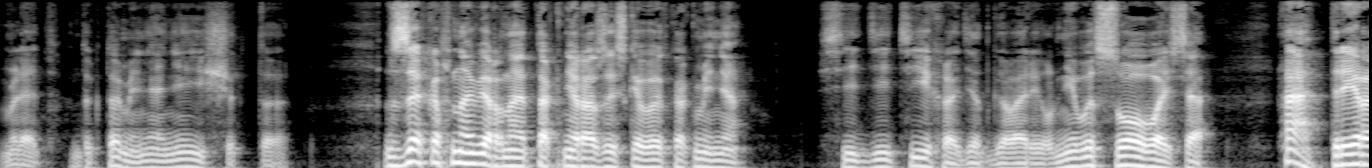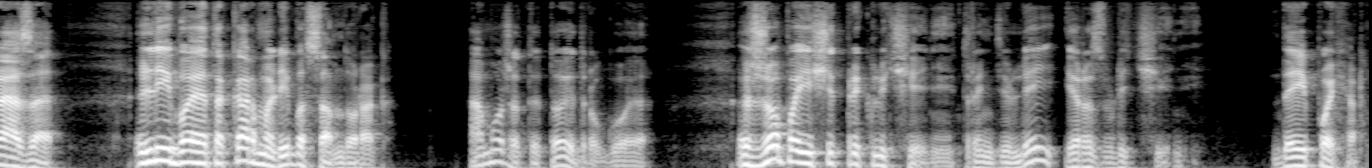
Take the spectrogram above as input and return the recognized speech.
Блядь, да кто меня не ищет-то? Зеков, наверное, так не разыскивают, как меня. Сиди тихо, дед говорил, не высовывайся. Ха, три раза. Либо это карма, либо сам дурак. А может и то, и другое. Жопа ищет приключений, трендюлей и развлечений. Да и похер.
